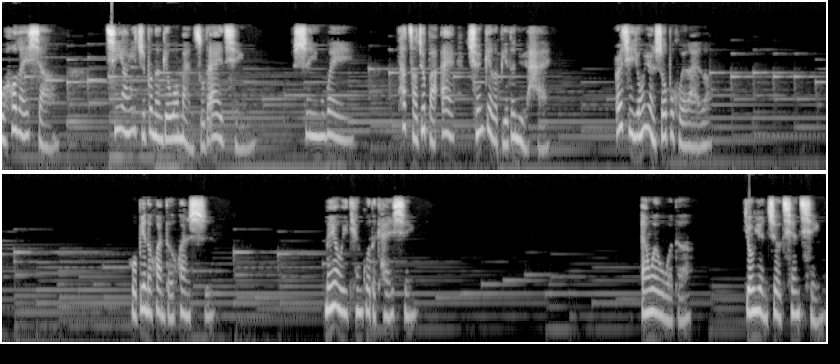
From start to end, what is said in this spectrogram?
我后来想。青阳一直不能给我满足的爱情，是因为他早就把爱全给了别的女孩，而且永远收不回来了。我变得患得患失，没有一天过得开心。安慰我的，永远只有千晴。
